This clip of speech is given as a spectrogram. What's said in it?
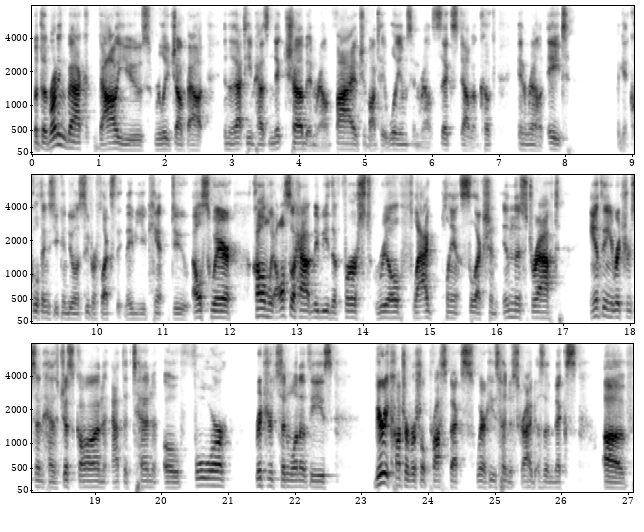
But the running back values really jump out. And then that team has Nick Chubb in round five, Javonte Williams in round six, Dalvin Cook in round eight. Again, cool things you can do on Superflex that maybe you can't do elsewhere. Colin, we also have maybe the first real flag plant selection in this draft. Anthony Richardson has just gone at the 1004. Richardson, one of these very controversial prospects where he's been described as a mix of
